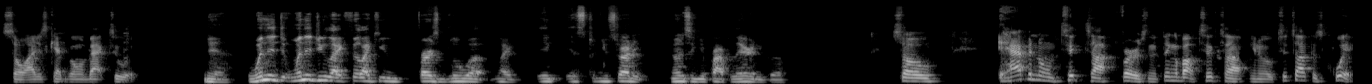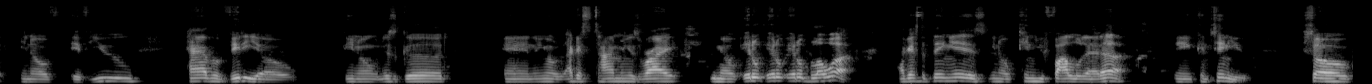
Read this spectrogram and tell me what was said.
So I just kept going back to it. Yeah. When did when did you like feel like you first blew up? Like it, you started noticing your popularity grow. So it happened on TikTok first. And the thing about TikTok, you know, TikTok is quick. You know, if you have a video, you know, it's good, and you know, I guess timing is right, you know, it'll it'll it'll blow up. I guess the thing is, you know, can you follow that up and continue? So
